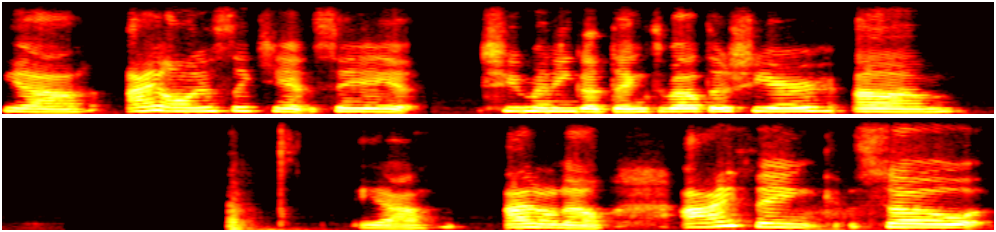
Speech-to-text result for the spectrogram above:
Yeah, I honestly can't say too many good things about this year. Um Yeah, I don't know. I think so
